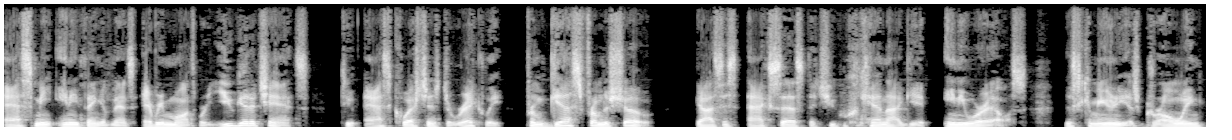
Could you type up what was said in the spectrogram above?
Ask Me Anything events every month where you get a chance to ask questions directly from guests from the show. Guys, it's access that you cannot get anywhere else. This community is growing.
